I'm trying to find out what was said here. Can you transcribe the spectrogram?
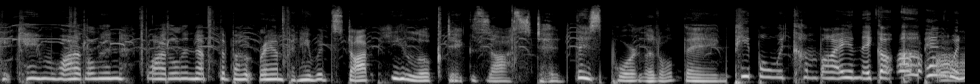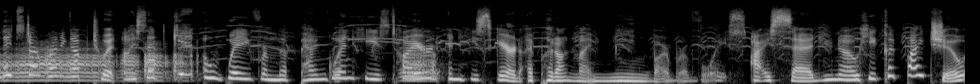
He came waddling, waddling up the boat ramp, and he would stop. He looked exhausted. This poor little thing. People would come by and they go, oh, penguin. They'd start running up to it. I said, get away from the penguin. He's tired and he's scared. I put on on my mean Barbara voice. I said, You know, he could bite you.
